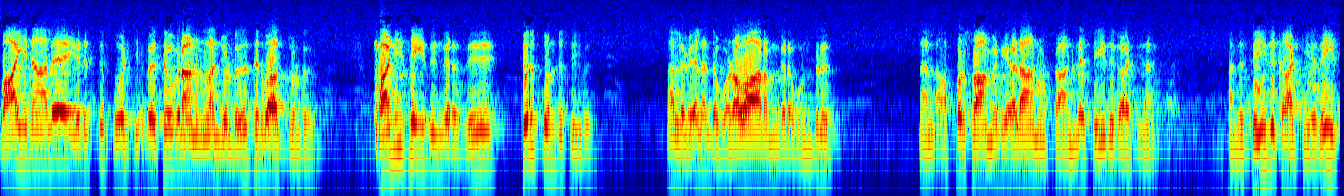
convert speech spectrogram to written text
வாயினால எடுத்து போச்சு இப்ப சிவபிராணம் எல்லாம் சொல்றது திருவாசு சொல்றது. பணி செய்துங்கிறது திருத்தொண்டு செய்வது. நல்ல வேளை அந்த உழவாரம்ங்கிற ஒன்று நல்ல அப்பர் சுவாமியில் ஏழாம் நூற்றாண்டுல செய்து காட்டினார். அந்த செய்து காட்டியதை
